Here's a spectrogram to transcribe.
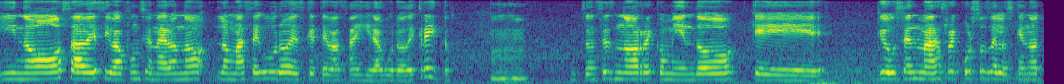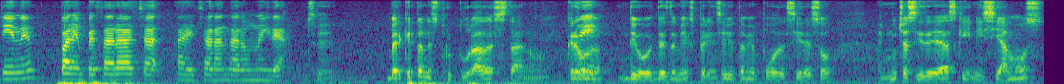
y no sabes si va a funcionar o no, lo más seguro es que te vas a ir a buro de crédito. Entonces no recomiendo que, que, usen más recursos de los que no tienen para empezar a, echar a echar a andar una idea. Sí. Ver qué tan estructurada está, ¿no? Creo, digo, desde mi experiencia yo también puedo decir eso. Hay muchas ideas que iniciamos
